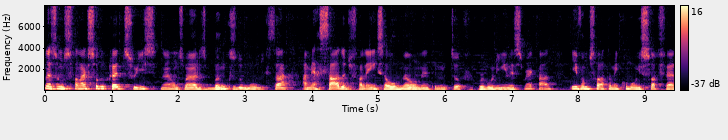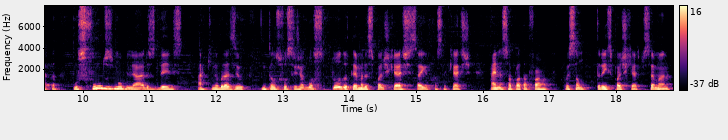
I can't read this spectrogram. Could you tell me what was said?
nós vamos falar sobre o Credit Suisse, né, um dos maiores bancos do mundo que está ameaçado de falência ou não, né, tem muito burburinho nesse mercado, e vamos falar também como isso afeta os fundos imobiliários deles aqui no Brasil. Então, se você já gostou do tema desse podcast, segue o CostaCast aí na sua plataforma, pois são três podcasts por semana,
